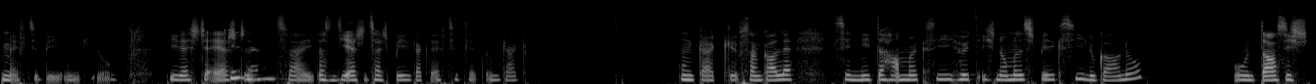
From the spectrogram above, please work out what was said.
beim FCB und ja, die letzten ersten Genau. zwei, also die ersten zwei Spiele gegen den FCZ und gegen und gegen St. Gallen sind nicht der Hammer gewesen. Heute ist nochmal ein Spiel gewesen, Lugano und das ist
